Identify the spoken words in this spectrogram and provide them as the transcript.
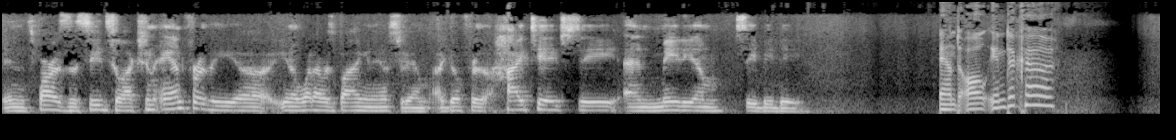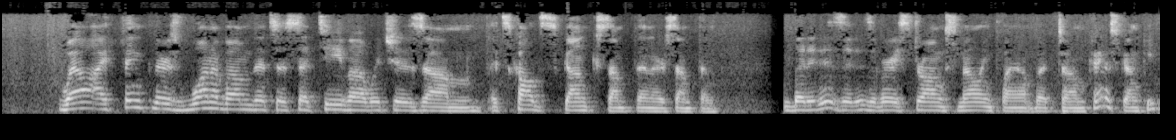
in as far as the seed selection and for the, uh, you know, what I was buying in Amsterdam, I go for the high THC and medium CBD. And all indica? Well, I think there's one of them that's a sativa, which is, um, it's called skunk something or something. But it is, it is a very strong smelling plant, but um, kind of skunky.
